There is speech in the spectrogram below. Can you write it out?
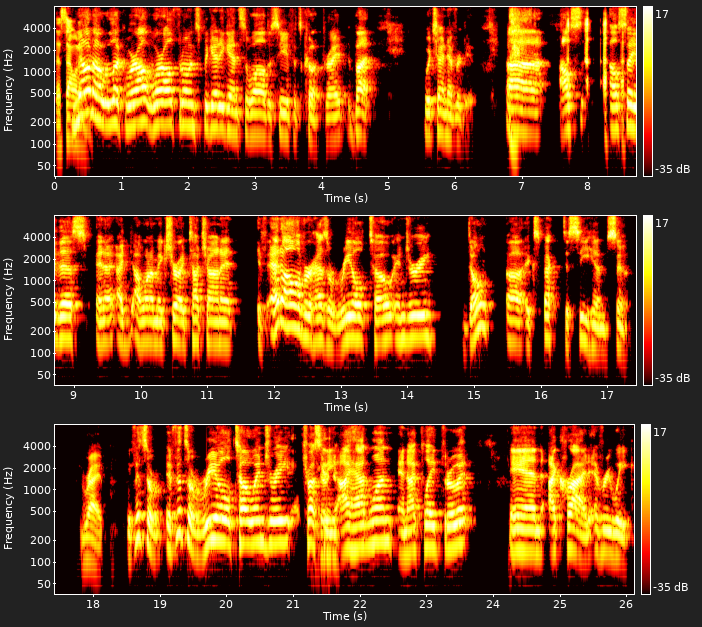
That's not what. No, no. Look, we're all we're all throwing spaghetti against the wall to see if it's cooked, right? But which I never do. Uh, I'll I'll say this, and I, I, I want to make sure I touch on it. If Ed Oliver has a real toe injury, don't uh, expect to see him soon. Right. If it's a if it's a real toe injury, trust me, I had one and I played through it, and I cried every week.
